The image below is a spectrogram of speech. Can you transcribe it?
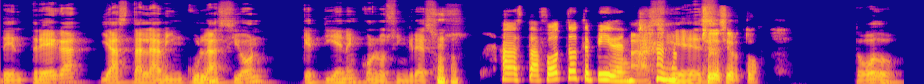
de entrega y hasta la vinculación que tienen con los ingresos. Hasta foto te piden. Así es. Sí, es cierto. Todo.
